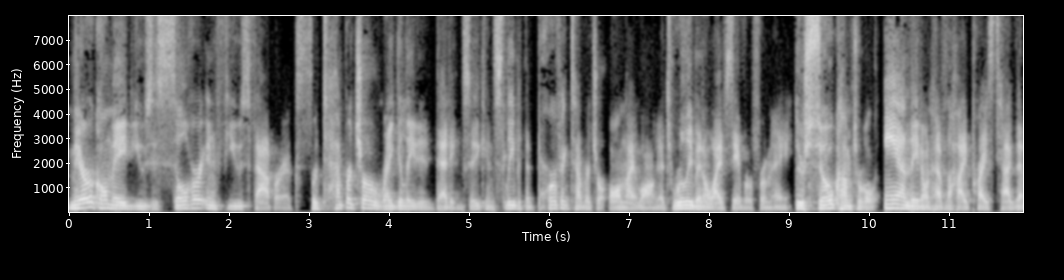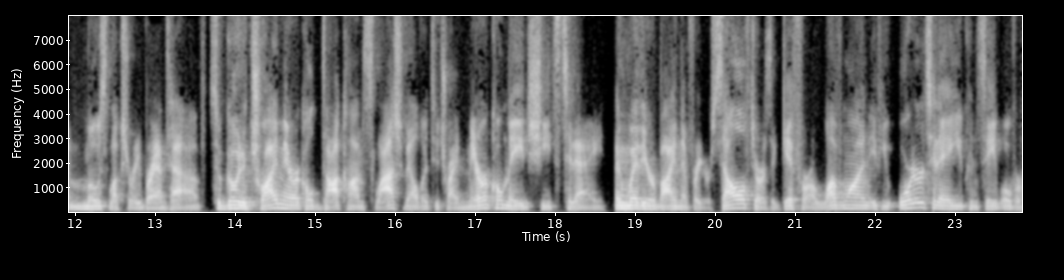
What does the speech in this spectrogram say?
Miracle Made uses silver infused fabrics for temperature regulated bedding so you can sleep at the perfect temperature all night long. It's really been a lifesaver for me. They're so comfortable and they don't have the high price tag that most luxury brands have. So go to trymiracle.com slash velvet to try Miracle Made sheets today. And whether you're buying them for yourself or as a gift for a loved one, if you order today, you can save over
